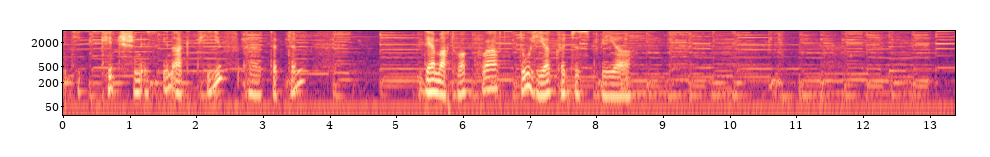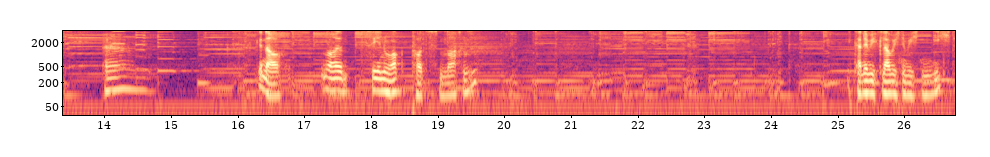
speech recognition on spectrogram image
die Kitchen ist inaktiv. Äh, Der macht Rockcrafts. Du hier könntest mir... Ähm, genau. Mal 10 Rockpots machen. kann nämlich, glaube ich, nämlich nicht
